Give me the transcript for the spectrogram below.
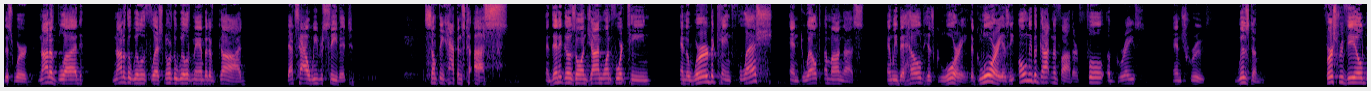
this Word, not of blood, not of the will of the flesh, nor of the will of man, but of God. That's how we receive it. Something happens to us. And then it goes on, John 1:14, and the word became flesh and dwelt among us, and we beheld his glory. The glory as the only begotten of Father, full of grace and truth. Wisdom, first revealed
